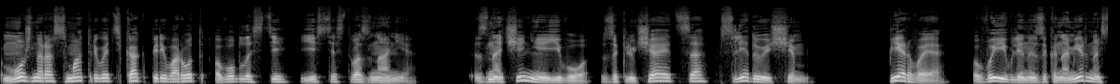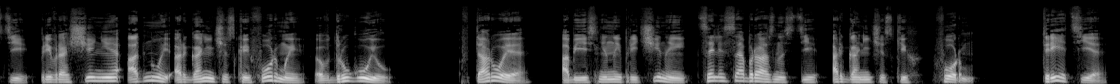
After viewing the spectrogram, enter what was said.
можно рассматривать как переворот в области естествознания. Значение его заключается в следующем. Первое выявлены закономерности превращения одной органической формы в другую. Второе. Объяснены причины целесообразности органических форм. Третье.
